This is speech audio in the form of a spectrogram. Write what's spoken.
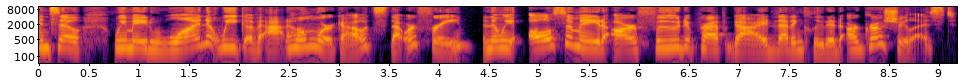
And so we made one week of at home workouts that were free. And then we also made our food prep guide that included our grocery list.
